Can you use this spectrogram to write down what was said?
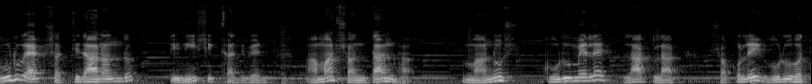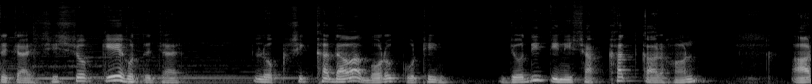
গুরু এক সচ্চিদানন্দ তিনি শিক্ষা দিবেন। আমার সন্তান ভাব মানুষ গুরু মেলে লাখ লাখ। সকলেই গুরু হতে চায় শিষ্য কে হতে চায়? লোক শিক্ষা দেওয়া বড় কঠিন। যদি তিনি সাক্ষাৎকার হন আর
